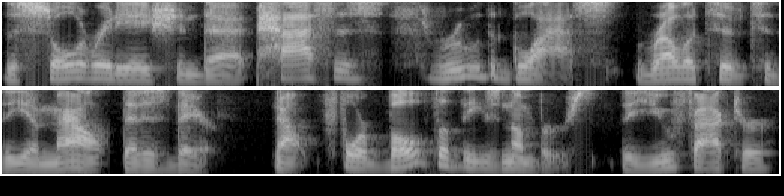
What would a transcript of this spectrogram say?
the solar radiation that passes through the glass relative to the amount that is there. Now, for both of these numbers, the U factor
